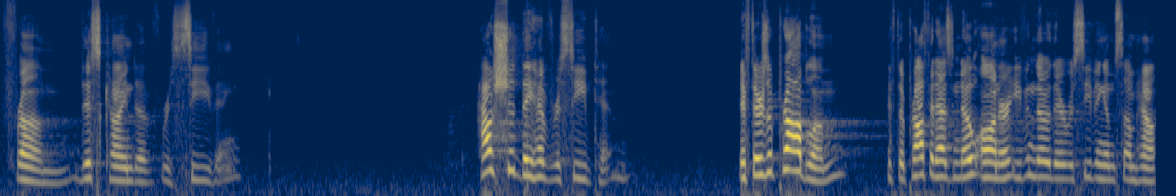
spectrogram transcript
from this kind of receiving. How should they have received him? If there's a problem, if the prophet has no honor, even though they're receiving him somehow,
